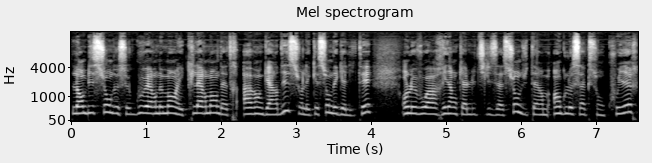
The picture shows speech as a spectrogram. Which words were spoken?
L'ambition de ce gouvernement est clairement d'être avant-gardiste sur les questions d'égalité. On le voit rien qu'à l'utilisation du terme anglo-saxon queer,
